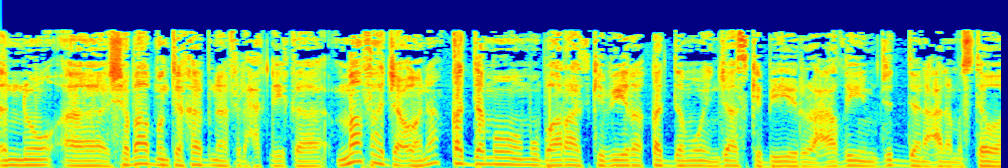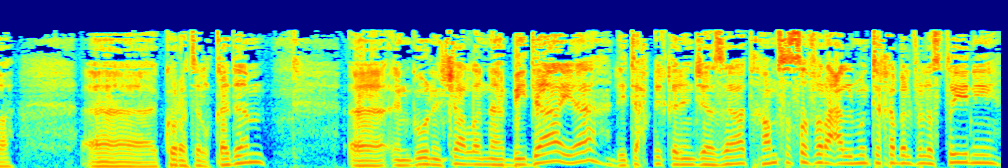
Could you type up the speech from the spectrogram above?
إنه آه، شباب منتخبنا في الحقيقة ما فاجئونا قدموا مباراة كبيرة قدموا إنجاز كبير عظيم جدا على مستوى آه، كرة القدم. آه نقول إن شاء الله إنها بداية لتحقيق الإنجازات. 5-0 على المنتخب الفلسطيني.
